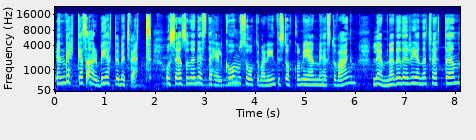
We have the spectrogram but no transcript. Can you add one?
en veckas arbete med tvätt. Och sen så när nästa helg kom så åkte man in till Stockholm igen med häst och vagn, lämnade den rena tvätten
